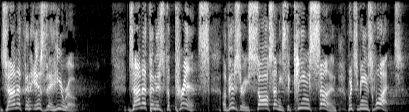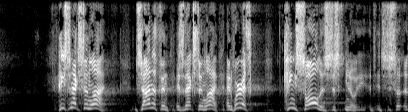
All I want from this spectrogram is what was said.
Jonathan is the hero. Jonathan is the prince of Israel. He's Saul's son. He's the king's son, which means what? He's next in line. Jonathan is next in line. And whereas King Saul is just, you know, it's just, a, a,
